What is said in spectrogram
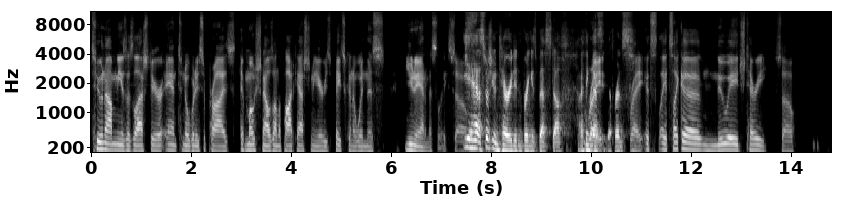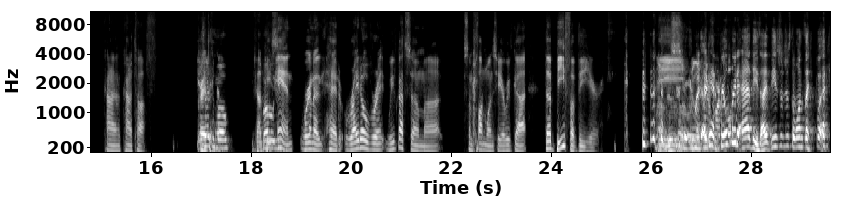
Two nominees as last year, and to nobody's surprise, if Motionel's on the podcast in a year, he's basically going to win this unanimously. So yeah, especially when Terry didn't bring his best stuff. I think that's the difference. right. It's it's like a new age Terry, so kind of kind of tough. credit to to. Mo. Found peace. And we're gonna head right over it. We've got some uh some fun ones here. We've got the beef of the year. Oh, this is a really Again, good Again, one. feel free to add these. I, these are just the ones I put.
